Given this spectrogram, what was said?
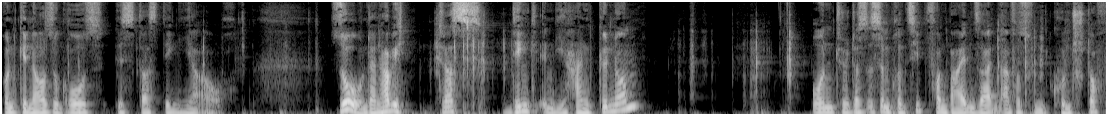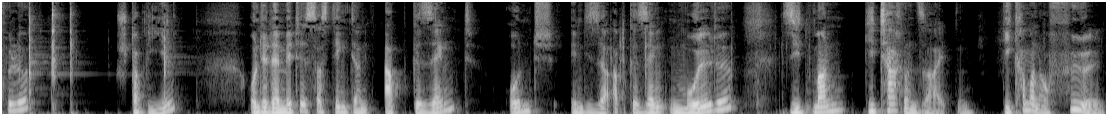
und genauso groß ist das Ding hier auch. So, und dann habe ich das Ding in die Hand genommen und das ist im Prinzip von beiden Seiten einfach so eine Kunststoffhülle. Stabil. Und in der Mitte ist das Ding dann abgesenkt. Und in dieser abgesenkten Mulde sieht man Gitarrenseiten. Die kann man auch fühlen.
